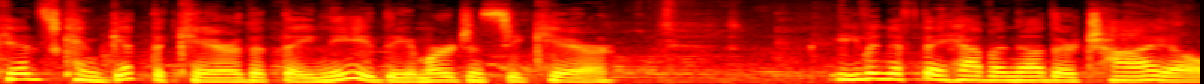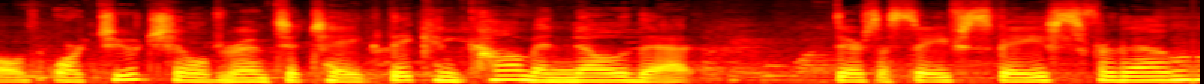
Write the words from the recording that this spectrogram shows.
kids can get the care that they need, the emergency care. Even if they have another child or two children to take, they can come and know that there's a safe space for them.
